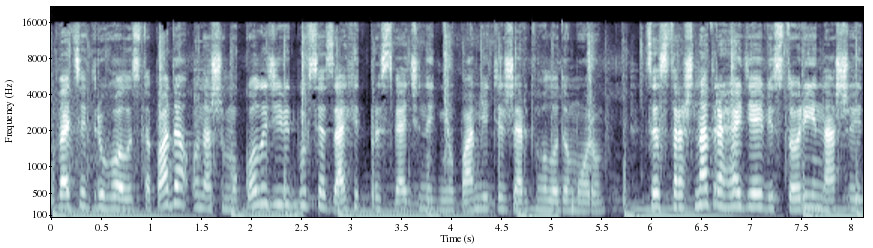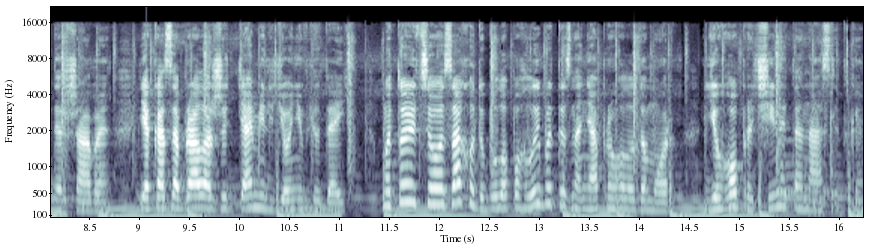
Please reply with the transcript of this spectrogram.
22 листопада у нашому коледжі відбувся захід, присвячений Дню пам'яті жертв голодомору. Це страшна трагедія в історії нашої держави, яка забрала життя мільйонів людей. Метою цього заходу було поглибити знання про голодомор, його причини та наслідки,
